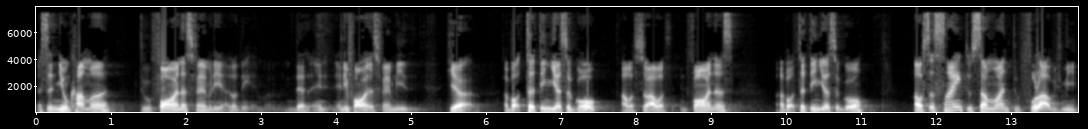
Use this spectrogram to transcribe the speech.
as a newcomer to Forerunners family, I don't think there's any Forerunners family here. About 13 years ago, I was, so I was in Forerunners. About 13 years ago, I was assigned to someone to follow up with me.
